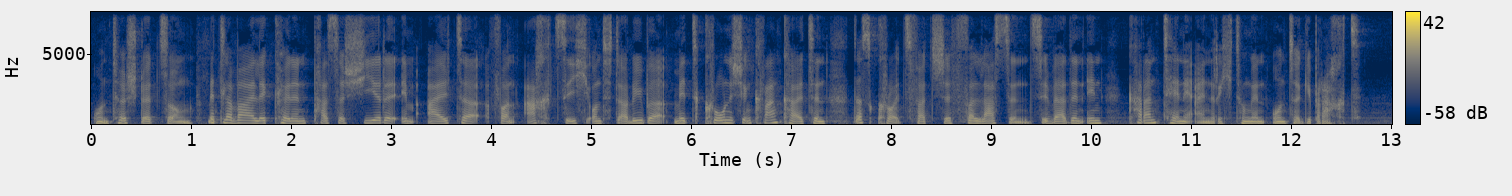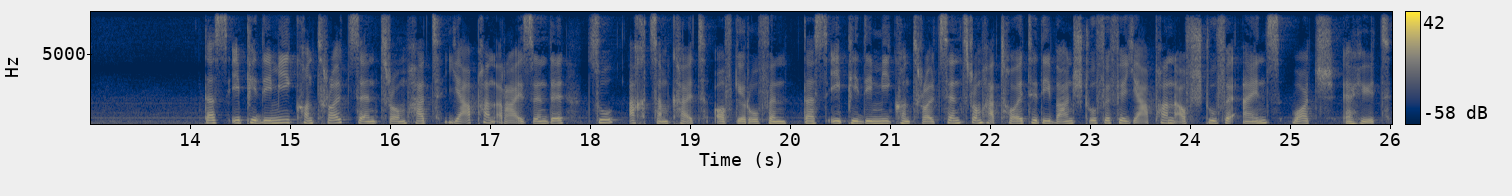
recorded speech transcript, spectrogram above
Unterstützung. Mittlerweile können Passagiere im Alter von 80 und darüber mit chronischen Krankheiten das Kreuzfahrtschiff verlassen. Sie werden in Quarantäneeinrichtungen untergebracht. Das Epidemiekontrollzentrum hat Japan-Reisende zu Achtsamkeit aufgerufen. Das Epidemiekontrollzentrum hat heute die Warnstufe für Japan auf Stufe 1 Watch erhöht.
